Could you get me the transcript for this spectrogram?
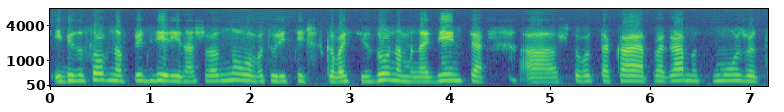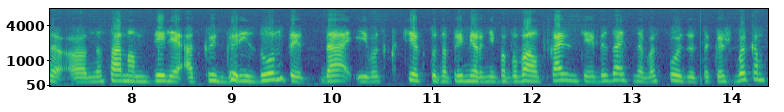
И, безусловно, в преддверии нашего нового туристического сезона мы надеемся, а, что вот такая программа сможет а, на самом деле открыть горизонты, да, и вот те, кто, например, не побывал в Каменке, обязательно воспользуются кэшбэком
